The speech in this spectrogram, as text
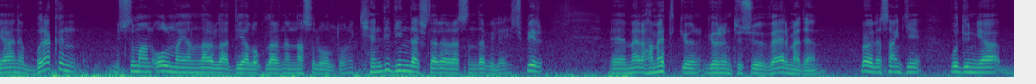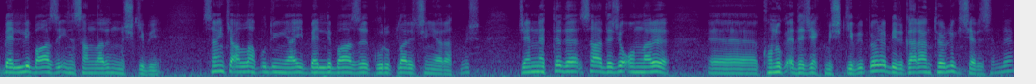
yani bırakın Müslüman olmayanlarla diyaloglarının nasıl olduğunu kendi dindaşları arasında bile hiçbir e, merhamet gö- görüntüsü vermeden böyle sanki bu dünya belli bazı insanlarınmış gibi sanki Allah bu dünyayı belli bazı gruplar için yaratmış cennette de sadece onları e, konuk edecekmiş gibi böyle bir garantörlük içerisinde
